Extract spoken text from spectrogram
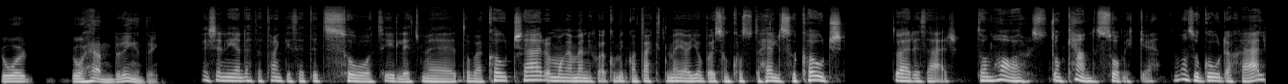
då, då händer ingenting. Jag känner igen detta tankesättet så tydligt med de jag coachar och många människor jag kommer i kontakt med. Jag jobbar ju som kost och hälsocoach. Då är det så här, de, har, de kan så mycket. De har så goda skäl.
